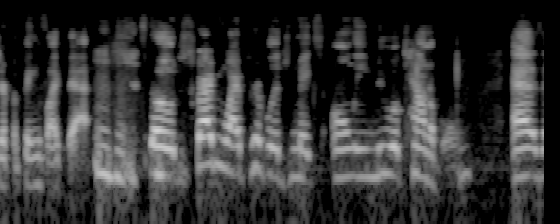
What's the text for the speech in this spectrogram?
different things like that. Mm-hmm. So describing white privilege makes only new accountable as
